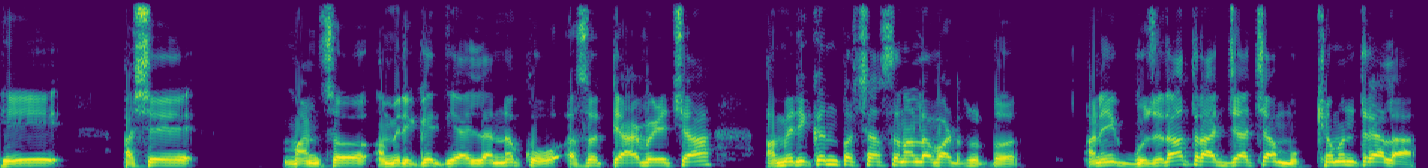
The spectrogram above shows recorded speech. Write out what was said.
हे असे माणसं अमेरिकेत यायला नको असं त्यावेळच्या अमेरिकन प्रशासनाला वाटत होतं. आणि गुजरात राज्याच्या मुख्यमंत्र्याला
